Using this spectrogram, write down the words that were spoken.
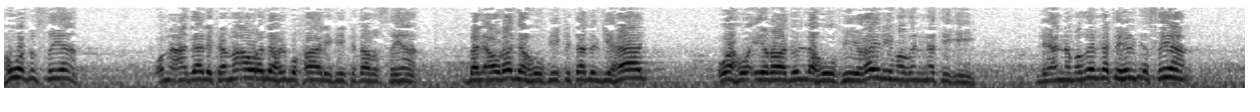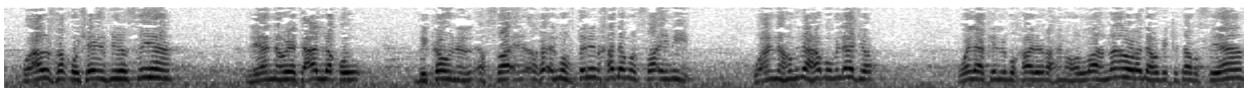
هو في الصيام. ومع ذلك ما أورده البخاري في كتاب الصيام. بل أورده في كتاب الجهاد وهو إيراد له في غير مظنته لأن مظنته الصيام وألصق شيء فيه الصيام لأنه يتعلق بكون المفطرين خدموا الصائمين وأنهم ذهبوا بالأجر. ولكن البخاري رحمه الله ما أورده في كتاب الصيام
